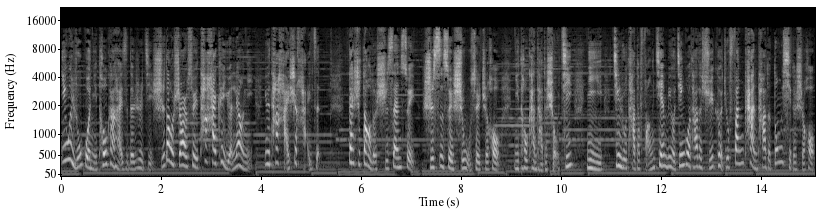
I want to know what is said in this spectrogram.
因为如果你偷看孩子的日记，十到十二岁他还可以原谅你，因为他还是孩子；但是到了十三岁、十四岁、十五岁之后，你偷看他的手机，你进入他的房间，没有经过他的许可就翻看他的东西的时候，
